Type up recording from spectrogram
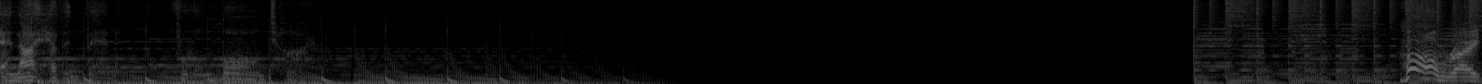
And I haven't been for a long time. All right,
